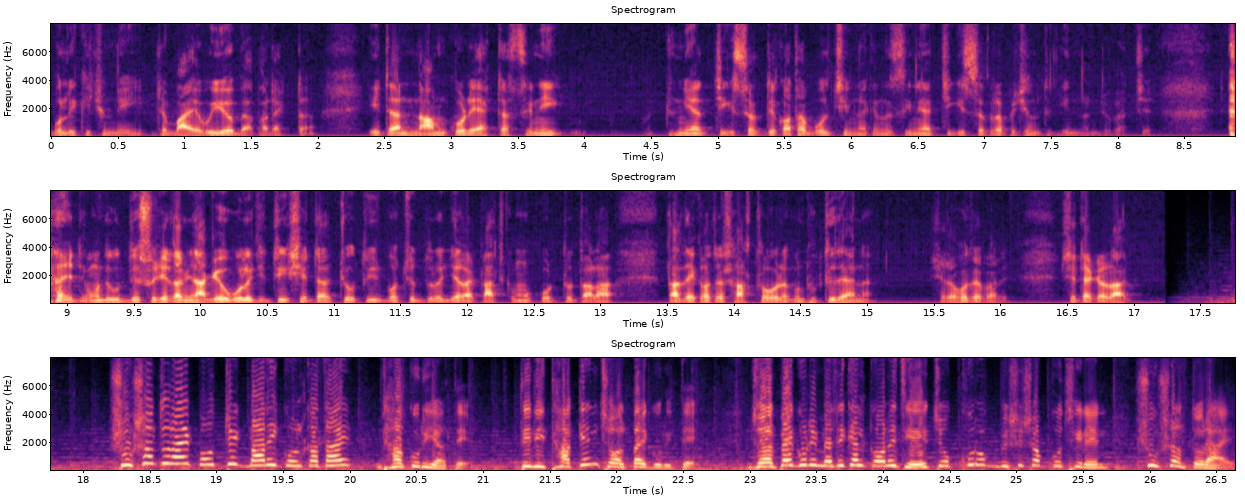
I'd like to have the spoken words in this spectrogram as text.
বলে কিছু নেই, এটা বায়বীয় ব্যাপার একটা। এটার নাম করে একটা শ্রেণি জুনিয়র চিকিৎসকদের কথা বলছি না, কিন্তু সিনিয়র চিকিৎসকরা পেছন থেকে ইন্ধন যোগাচ্ছে। এটার মধ্যে উদ্দেশ্য যেটা আমি আগেও বলেছি, ঠিক সেটা চৌত্রিশ বছর ধরে যারা কাজকর্ম করতো, তারা তাদেরকে হয়তো স্বাস্থ্য ভবনে এখন ঢুকতে দেয় না। সেটা হতে পারে, সেটা একটা রাগ। সুশান্ত রায় পৈতৃক বাড়ি কলকাতায়, ঢাকুরিয়াতে। তিনি থাকেন জলপাইগুড়িতে। জলপাইগুড়ি মেডিকেল কলেজে চক্ষুরোগ বিশেষজ্ঞ ছিলেন সুশান্ত রায়।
